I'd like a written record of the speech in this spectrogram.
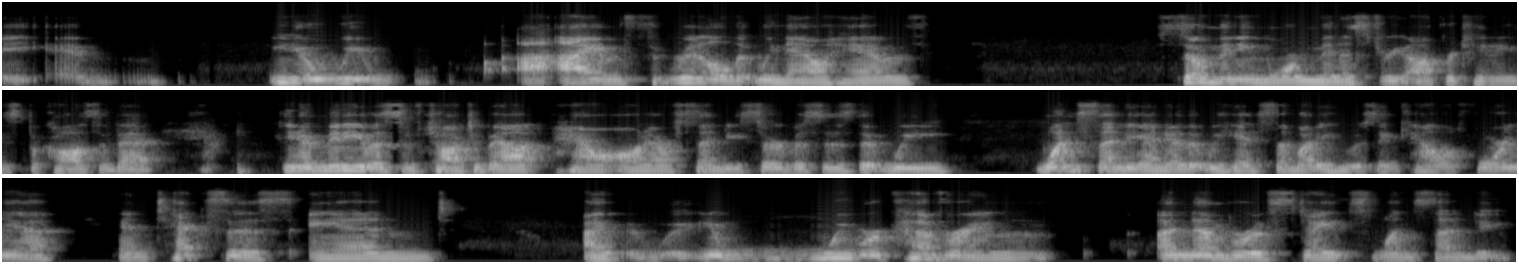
eh, you know, we I, I am thrilled that we now have so many more ministry opportunities because of that. You know, many of us have talked about how on our Sunday services that we, one Sunday, I know that we had somebody who was in California and Texas, and I, we were covering a number of states one Sunday,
